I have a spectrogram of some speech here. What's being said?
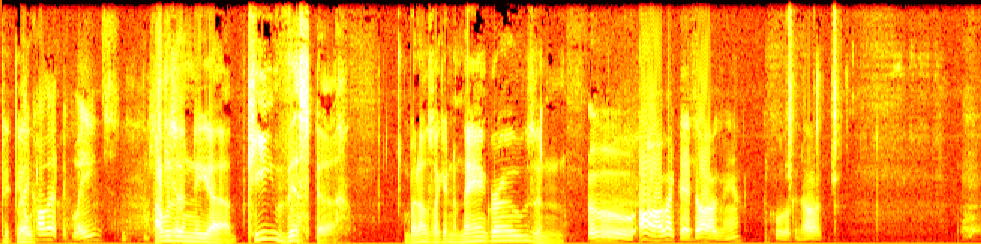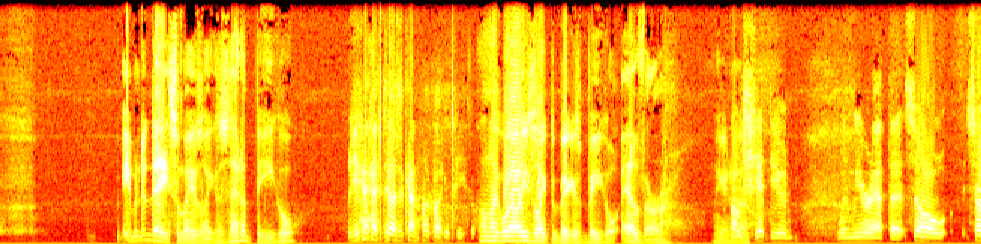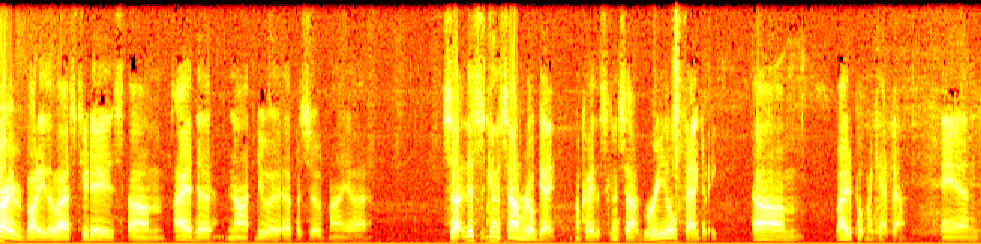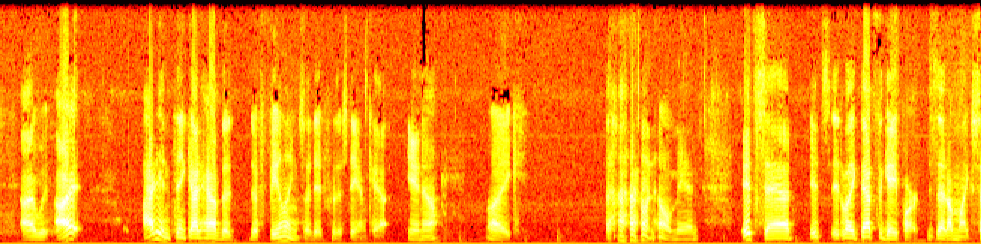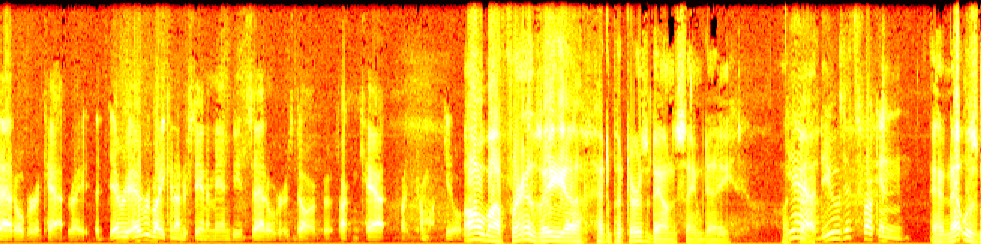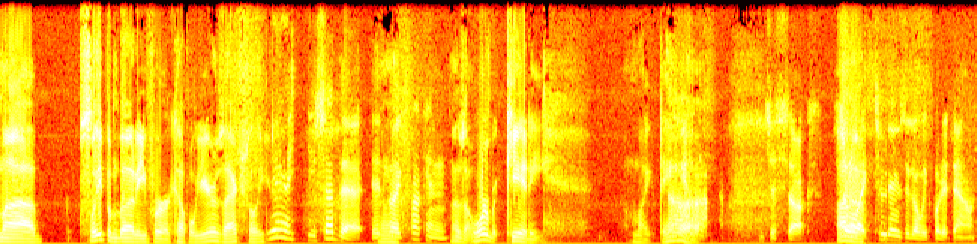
Took What the do they call that? The Glades? I was shit? in the uh, Key Vista, but I was like in the mangroves and Ooh, oh, I like that dog, man. Cool looking dog. even today somebody was like, "Is that a beagle?" Yeah, it does kind of look like a beagle. I'm like, "Well, he's like the biggest beagle ever." You know. Oh shit, dude! When we were at the so sorry everybody, the last two days, um, I had to not do an episode. My uh, so this is gonna sound real gay. Okay, this is gonna sound real faggoty. Um, I had to put my cat down, and I would I I didn't think I'd have the the feelings I did for this damn cat. You know, like I don't know, man it's sad. It's it like that's the gay part is that I'm like sad over a cat, right? Every everybody can understand a man being sad over his dog, but a fucking cat, like, come on, get over. it. All my friends, they uh, had to put theirs down the same day. Like, yeah, uh, dude, it's fucking and that was my sleeping buddy for a couple years, actually. yeah. You said that. It's Uh. like fucking. That was an Orbit Kitty. I'm like, damn. It just sucks. So like two days ago we put it down,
